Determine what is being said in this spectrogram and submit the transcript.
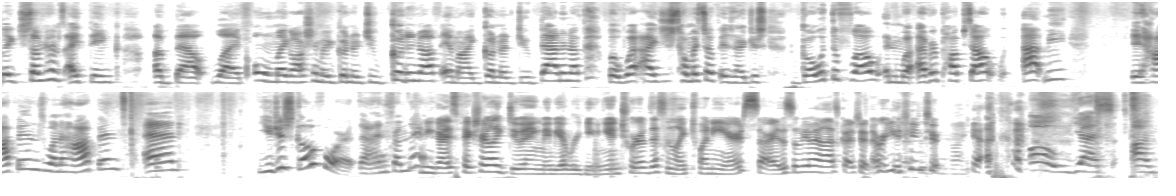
like sometimes I think about like, oh my gosh, am I gonna do good enough? Am I gonna do bad enough? But what I just tell myself is I just go with the flow, and whatever pops out at me, it happens when it happens, and you just go for it. Then from there. Can you guys picture like doing maybe a reunion tour of this in like 20 years? Sorry, this will be my last question. A reunion tour. Yeah. Oh yes. Um,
